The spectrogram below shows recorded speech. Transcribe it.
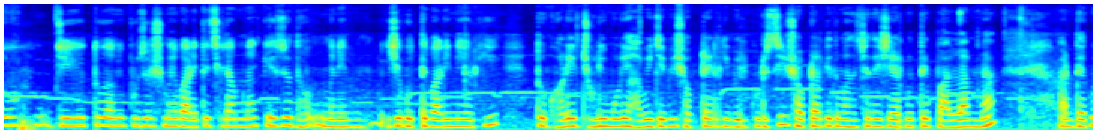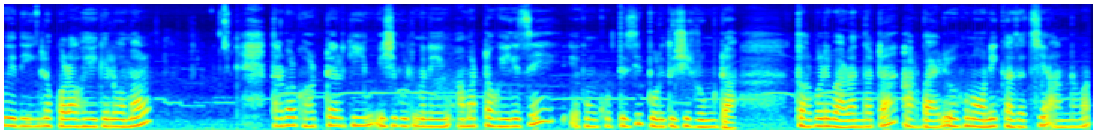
তো যেহেতু আমি পুজোর সময় বাড়িতে ছিলাম না, কিছু মানে ইসে করতে পারিনি আর কি। তো ঘরের ঝুড়ি মুড়ি, হাবি জাবি সবটাই আর কি বিল করেছি। সবটা আর কি তোমাদের সাথে শেয়ার করতে পারলাম না। আর দেখো এদিকে এগুলো করা হয়ে গেল আমার। তারপর ঘরটা আর কি কর- মানে আমারটা হয়ে গেছে। এখন করতেছি পরিতোষীর রুমটা তারপরে বারান্দাটা। আর বাইরে এখনও অনেক কাজ আছে। রান্না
